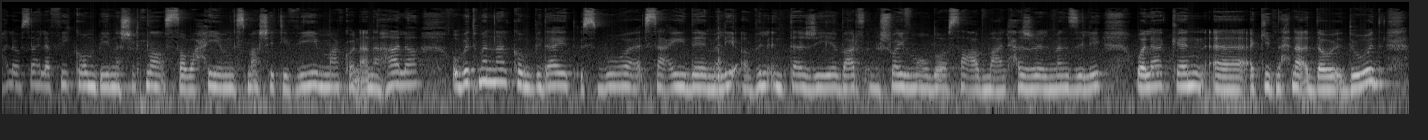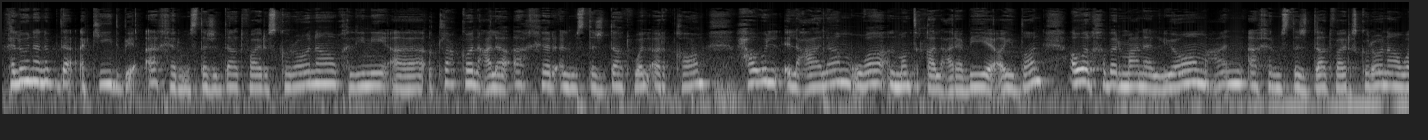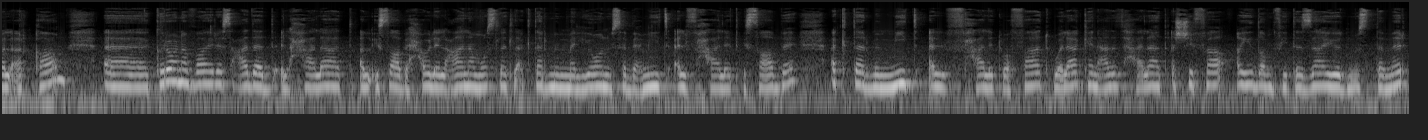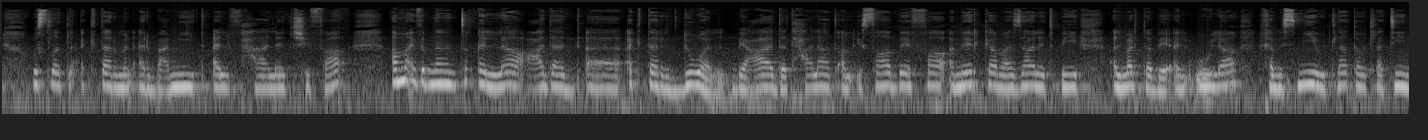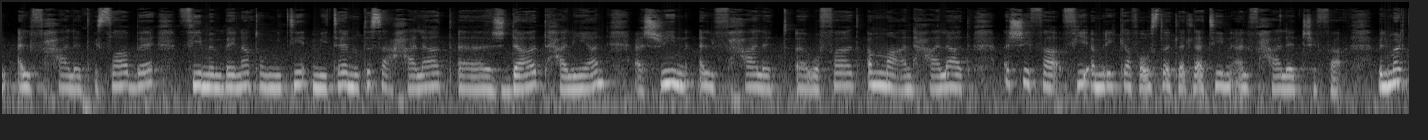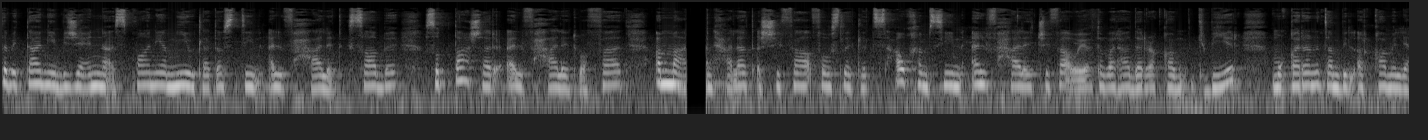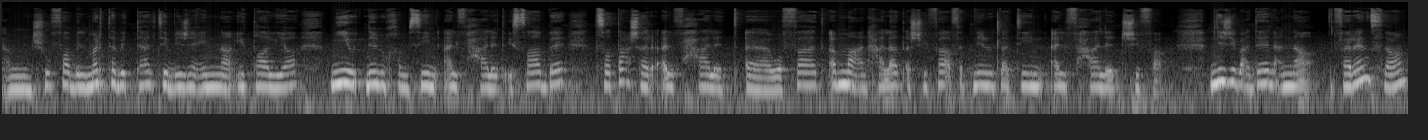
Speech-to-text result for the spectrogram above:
أهلا وسهلا فيكم بنشرتنا الصباحية من سماشي تي في. معكم أنا هالة وبتمنى لكم بداية أسبوع سعيدة مليئة بالإنتاجية. بعرف إنه شوي الموضوع صعب مع الحجر المنزلي ولكن آه، أكيد نحن قد وقدود خلونا نبدأ أكيد بآخر مستجدات فيروس كورونا وخليني آه، اطلعكم على آخر المستجدات والأرقام حول العالم والمنطقة العربية أيضا. أول خبر معنا اليوم عن آخر مستجدات فيروس كورونا والأرقام. آه، كورونا كورونا فيروس عدد الحالات الإصابة حول العالم وصلت لأكثر من مليون وسبعمائة ألف حالة إصابة أكثر من مئة ألف حالة وفاة ولكن عدد حالات الشفاء أيضا في تزايد مستمر وصلت لأكثر من أربعمائة ألف حالة شفاء. أما إذا بدنا ننتقل لعدد آه، أكثر الدول بعدد حالات الإصابة فأمريكا ما زالت بالمرتبة الأولى 533 ألف حالة إصابة في من بيناتهم 200 209 حالات آه، جداد حاليا 20 ألف حالة آه، وفاة. أما عن حالات الشفاء في أمريكا فوصلت ل 30 ألف حالة شفاء. بالمرتبة الثانية بيجي عندنا إسبانيا 163 ألف حالة إصابة 16 ألف حالة وفاة. أما عن حالات الشفاء فوصلت ل 59 ألف حالة شفاء ويعتبر هذا الرقم كبير مقارنة بالأرقام اللي عم نشوفها. بالمرتبة الثالثة بيجي عندنا إيطاليا 152 ألف حالة إصابة 19 ألف حالة آه، وفاة. أما عن حالات الشفاء ف 32 ألف حالة شفاء. بنيجي بعدين عندنا فرنسا.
